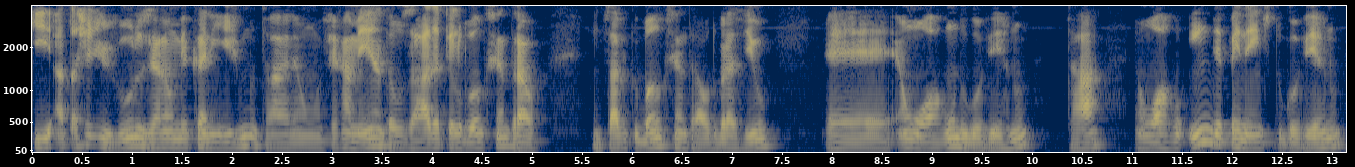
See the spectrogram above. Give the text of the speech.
que a taxa de juros é um mecanismo, tá? Ela é uma ferramenta usada pelo Banco Central. A gente sabe que o Banco Central do Brasil é, é um órgão do governo, tá? É um órgão independente do governo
